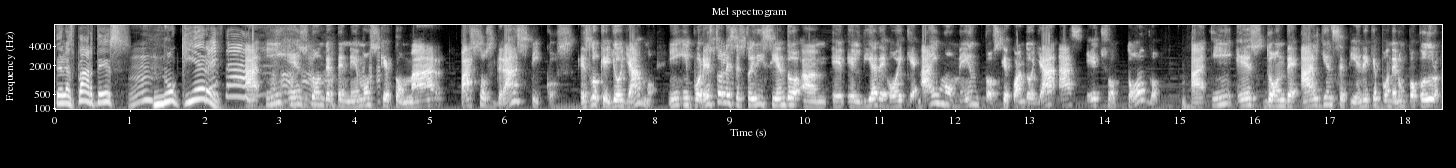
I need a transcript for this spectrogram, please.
de las partes no quiere? Ahí es donde tenemos que tomar pasos drásticos. Es lo que yo llamo. Y, y por esto les estoy diciendo um, el, el día de hoy que hay momentos que cuando ya has hecho todo, ahí es donde alguien se tiene que poner un poco duro.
